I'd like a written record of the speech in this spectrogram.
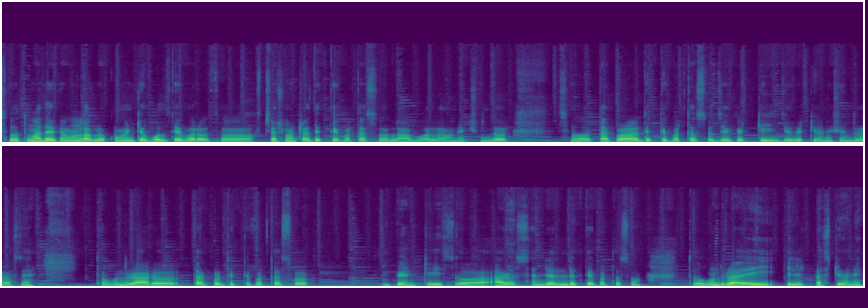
সো তোমাদের কেমন লাগল? কমেন্টে বলতে পারো। তো চশমাটা দেখতে পারতাছো লাভওয়ালা অনেক সুন্দর। সো তারপর আরও দেখতে পারতাছো, জ্যাকেটটি। জ্যাকেটটি অনেক সুন্দর আছে। তো বন্ধুরা আরও তারপর দেখতে পারতাছো প্যান্টি সো আরও স্যান্ডেল দেখতে পারতাছো। তো বন্ধুরা, এই ইলেট পাসটি অনেক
